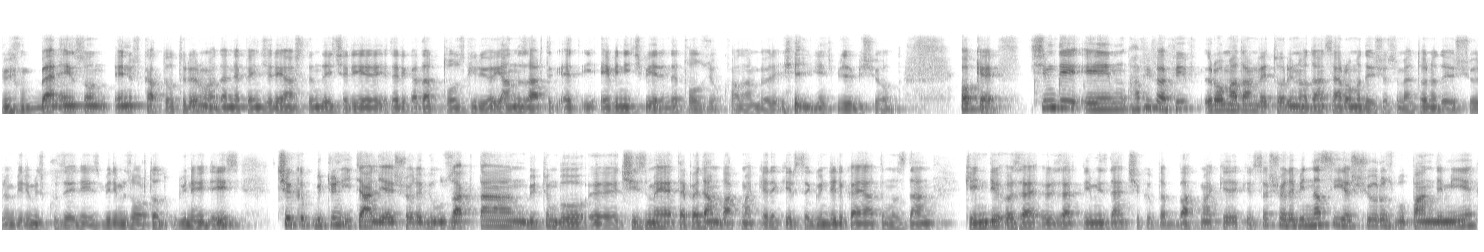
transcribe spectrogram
ben en son en üst katta oturuyorum. Orada ne pencereyi açtığımda içeriye yeteri kadar toz giriyor. Yalnız artık et, evin hiçbir yerinde toz yok falan böyle ilginç bir, bir şey oldu. Okey. Şimdi e, hafif hafif Roma'dan ve Torino'dan, sen Roma'da yaşıyorsun, ben Torino'da yaşıyorum. Birimiz kuzeydeyiz, birimiz orta güneydeyiz. Çıkıp bütün İtalya'ya şöyle bir uzaktan, bütün bu e, çizmeye tepeden bakmak gerekirse, gündelik hayatımızdan, kendi özel, özelliğimizden çıkıp da bakmak gerekirse, şöyle bir nasıl yaşıyoruz bu pandemiyi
